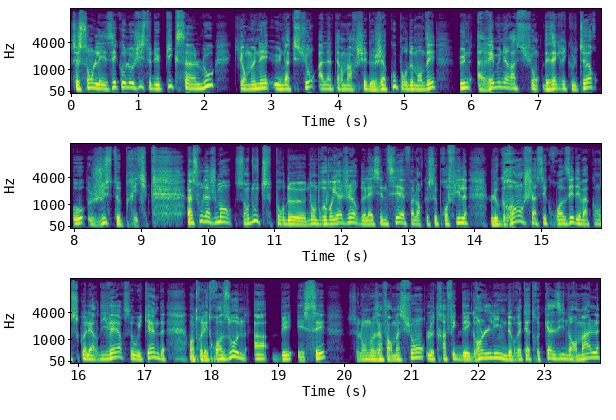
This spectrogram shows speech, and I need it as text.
ce sont les écologistes du Pic Saint-Loup qui ont mené une action à l'intermarché de Jacou pour demander une rémunération des agriculteurs au juste prix. Un soulagement sans doute pour de nombreux voyageurs de la SNCF alors que se profile le grand chassé-croisé des vacances scolaires d'hiver ce week-end entre les trois zones A, B et C. Selon nos informations, le trafic des grandes lignes devrait être quasi normal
